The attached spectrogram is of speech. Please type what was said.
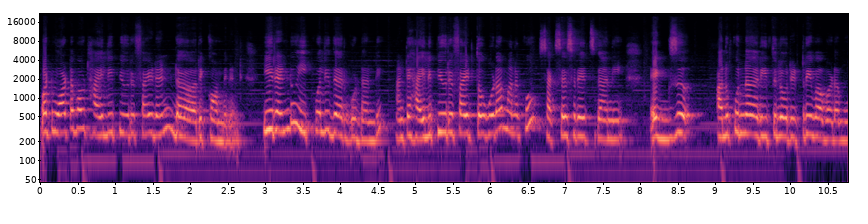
But what about highly purified and recombinant ఈ రెండు ఈక్వల్లీ దే ఆర్ గుడ్ అండి. అంటే హైలీ ప్యూరిఫైడ్తో కూడా మనకు సక్సెస్ రేట్స్ కానీ ఎగ్స్ అనుకున్న రీతిలో రిట్రీవ్ అవ్వడము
